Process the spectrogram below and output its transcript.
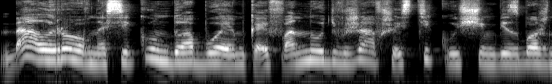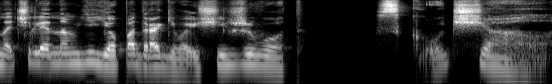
Дал ровно секунду обоим кайфануть, вжавшись текущим безбожно членом в ее подрагивающий живот. Скучал.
